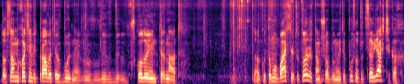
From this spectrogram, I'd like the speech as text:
То все ми хочемо відправити в будне, в, в, в- в школу-інтернат. Так, у тому бачите, тут теж там що думаєте, пусто, тут все в ящиках.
